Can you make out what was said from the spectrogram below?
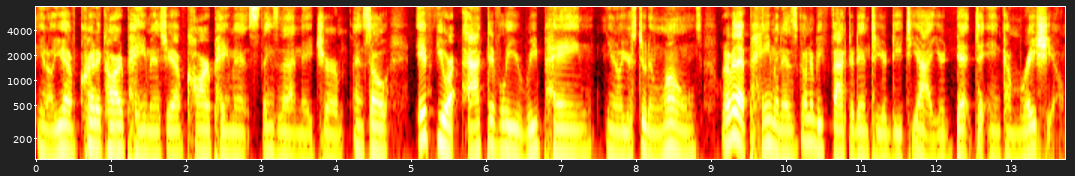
You know, you have credit card payments, you have car payments, things of that nature. And so if you are actively repaying, you know, your student loans, whatever that payment is, is going to be factored into your DTI, your debt to income ratio.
